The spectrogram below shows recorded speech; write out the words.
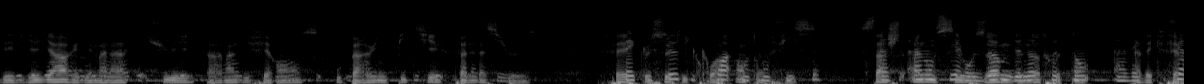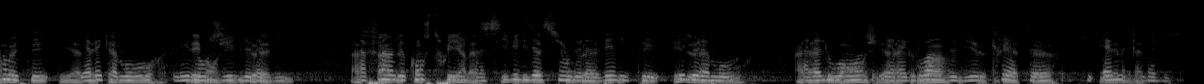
des vieillards et des malades tués par l'indifférence ou par une pitié fallacieuse. Fais que ceux qui croient en ton Fils sachent annoncer aux hommes de notre temps avec fermeté et avec amour l'évangile de la vie, afin de construire la civilisation de la vérité et de l'amour, à la louange et à la gloire de Dieu Créateur qui aime la vie.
